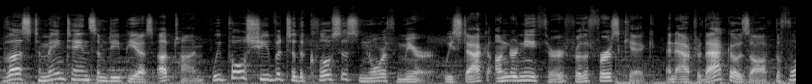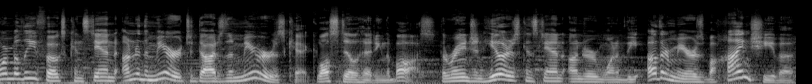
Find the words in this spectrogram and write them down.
Thus, to maintain some DPS uptime, we pull Shiva to the closest north mirror. We stack underneath her for the first kick, and after that goes off, the four melee folks can stand under the mirror to dodge the mirror's kick while still hitting the boss. The range and healers can stand under one of the other mirrors behind Shiva,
